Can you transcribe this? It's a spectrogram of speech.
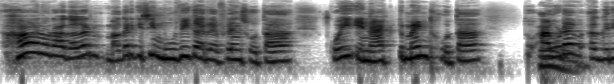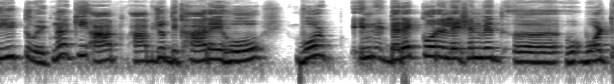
हाँ अनुराग अगर अगर किसी मूवी का रेफरेंस होता कोई इनैक्टमेंट होता तो I would have agreed to it ना कि आप आप जो दिखा रहे हो वो in direct correlation with what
